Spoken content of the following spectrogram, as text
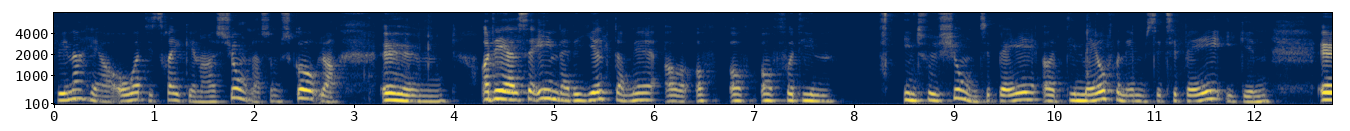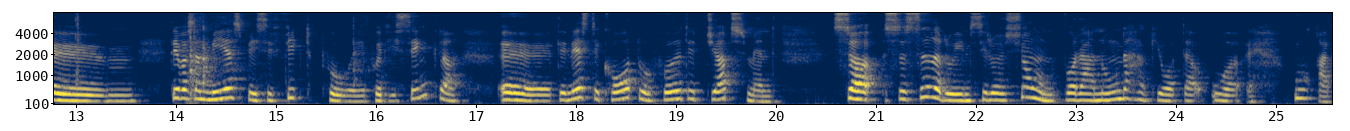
kvinder her over de tre generationer, som skåler. Øhm, og det er altså en, der vil hjælpe dig med at, at, at, at få din intuition tilbage, og din mavefornemmelse tilbage igen. Øhm, det var så mere specifikt på, øh, på de singler. Øh, det næste kort, du har fået, det er Judgment. Så, så sidder du i en situation, hvor der er nogen, der har gjort dig ur, øh, uret,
